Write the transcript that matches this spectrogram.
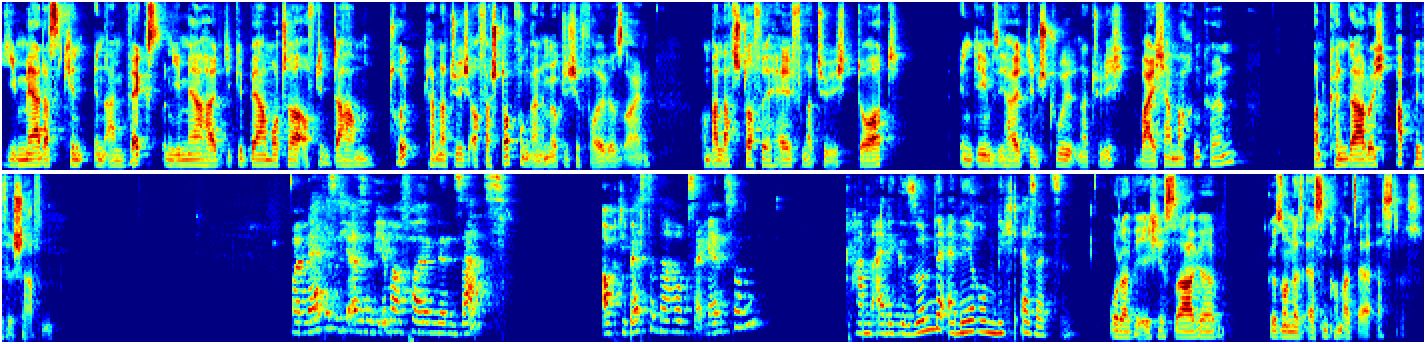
je mehr das Kind in einem wächst und je mehr halt die Gebärmutter auf den Darm drückt, kann natürlich auch Verstopfung eine mögliche Folge sein. Und Ballaststoffe helfen natürlich dort, indem sie halt den Stuhl natürlich weicher machen können und können dadurch Abhilfe schaffen. Man merke sich also wie immer folgenden Satz. Auch die beste Nahrungsergänzung kann eine gesunde Ernährung nicht ersetzen. Oder wie ich es sage, gesundes Essen kommt als erstes.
